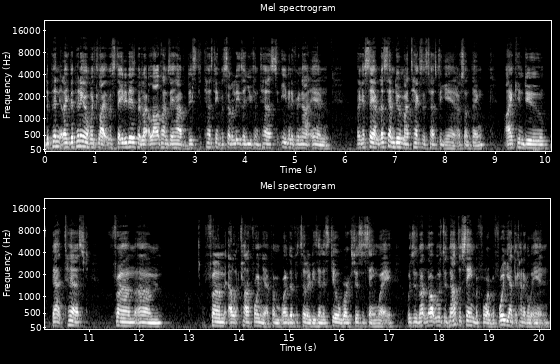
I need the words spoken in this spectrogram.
depending like depending on which like the state it is, but like a lot of times they have these testing facilities that you can test even if you're not in. Like I say, I'm, let's say I'm doing my Texas test again or something. I can do that test from um, from California from one of the facilities, and it still works just the same way, which is not, not which is not the same before. Before you had to kind of go in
